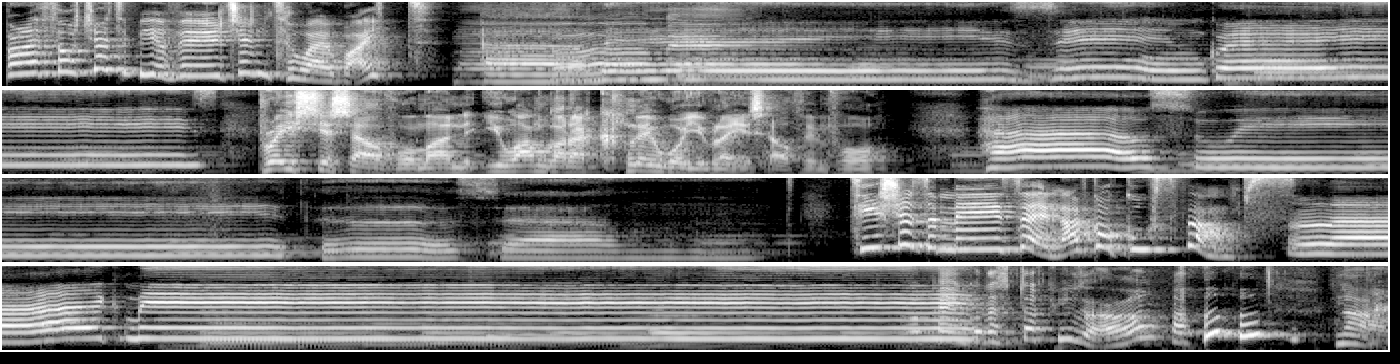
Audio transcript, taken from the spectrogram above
But I thought you had to be a virgin to wear white. Amazing Brace yourself, woman. You haven't got a clue what you've let yourself in for. how sweet the sound. Tisha's amazing. I've got goosebumps. Like me. Okay, I'm going to stop you there. now,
